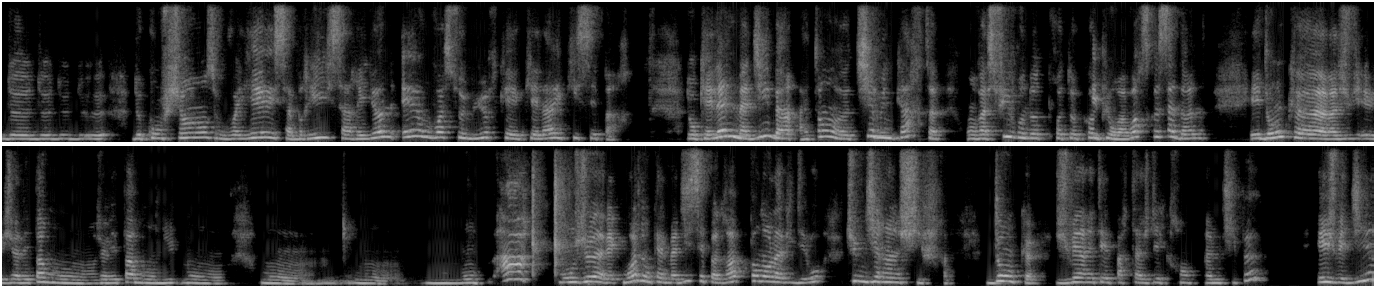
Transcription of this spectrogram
de, confiance. Vous voyez, ça brille, ça rayonne. Et on voit ce mur qui est là et qui sépare. Donc Hélène m'a dit, ben, attends, euh, tire une carte, on va suivre notre protocole et puis on va voir ce que ça donne. Et donc, euh, pas mon, j'avais pas mon, ah, mon jeu avec moi. Donc elle m'a dit, c'est pas grave, pendant la vidéo, tu me diras un chiffre. Donc, je vais arrêter le partage d'écran un petit peu et je vais dire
